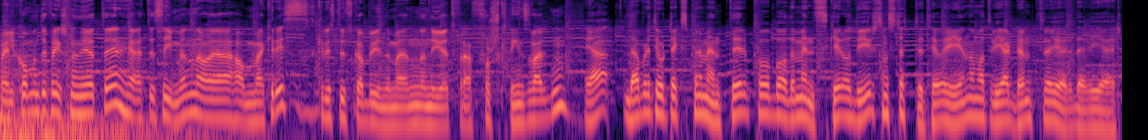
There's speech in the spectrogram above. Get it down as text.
Velkommen til Fengslende nyheter. Jeg heter Simen, og jeg har med meg Chris. Chris, du skal begynne med en nyhet fra forskningsverden. Ja, Det har blitt gjort eksperimenter på både mennesker og dyr som støtter teorien om at vi er dømt til å gjøre det vi gjør.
